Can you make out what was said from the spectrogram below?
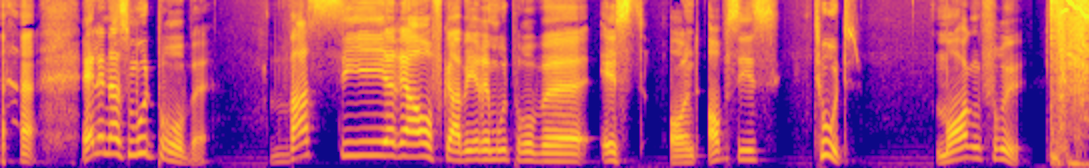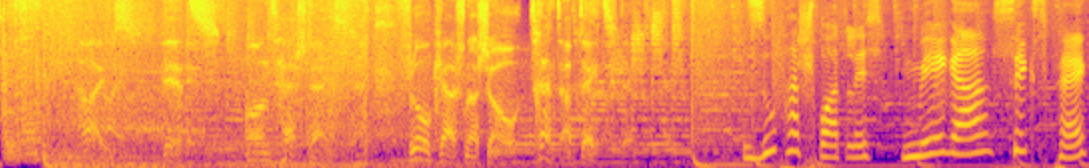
Helenas Mutprobe. Was sie ihre Aufgabe, ihre Mutprobe ist und ob sie es tut. Morgen früh. Hypes, Hits und Hashtags. Flo Kerschner Show Trend Update. Super sportlich, mega Sixpack.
